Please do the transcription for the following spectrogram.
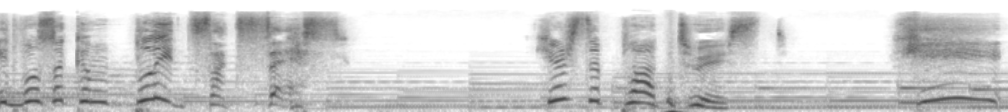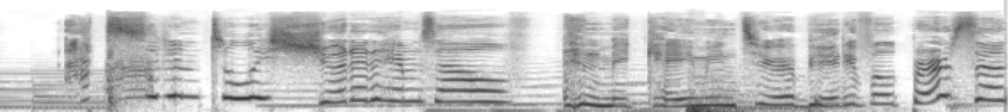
It was a complete success. Here's the plot twist. He accidentally shooted himself and became into a beautiful person.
